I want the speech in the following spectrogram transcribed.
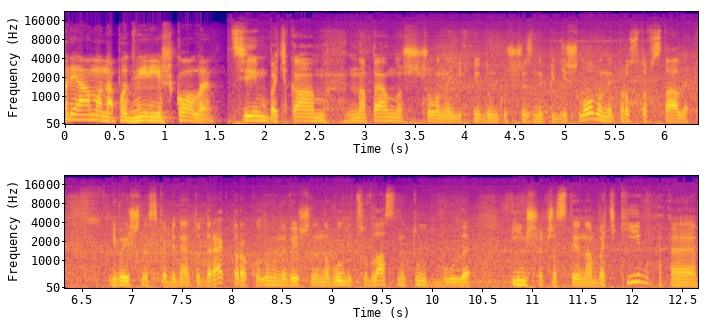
прямо на подвір'ї школи. Цим батькам, напевно, що на їхню думку щось не підійшло. Вони просто встали і вийшли з кабінету директора. Коли вони вийшли на вулицю, власне, тут була інша частина батьків. Е,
